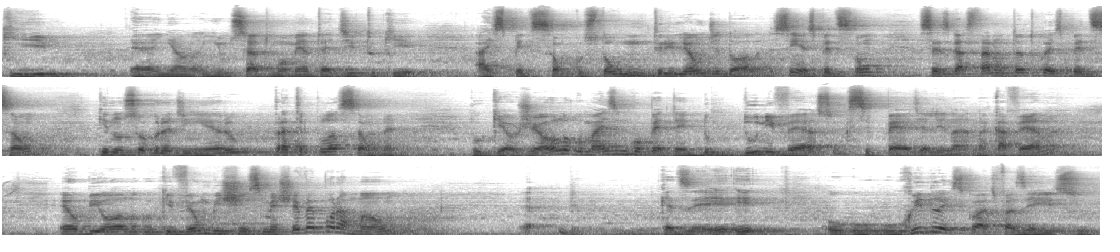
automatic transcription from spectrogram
que é, em, em, um certo momento é dito que a expedição custou um trilhão de dólares. Sim, a expedição, vocês gastaram tanto com a expedição que não sobrou dinheiro para a tripulação, né? Porque é o geólogo mais incompetente do, do universo que se perde ali na, na caverna. É o biólogo que vê um bichinho se mexer, vai pôr a mão, é, quer dizer, e, e, o, o, Ridley Scott fazer isso,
